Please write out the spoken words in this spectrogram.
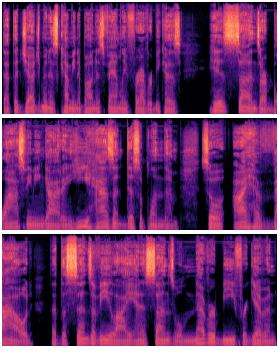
that the judgment is coming upon his family forever because his sons are blaspheming God and he hasn't disciplined them. So I have vowed that the sins of Eli and his sons will never be forgiven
